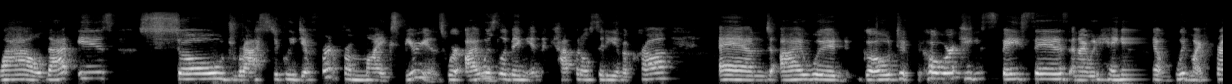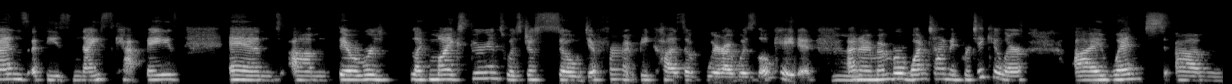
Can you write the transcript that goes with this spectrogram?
wow that is so drastically different from my experience where i was living in the capital city of accra and I would go to co working spaces and I would hang out with my friends at these nice cafes. And um, there was like my experience was just so different because of where I was located. Mm. And I remember one time in particular, I went, um,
